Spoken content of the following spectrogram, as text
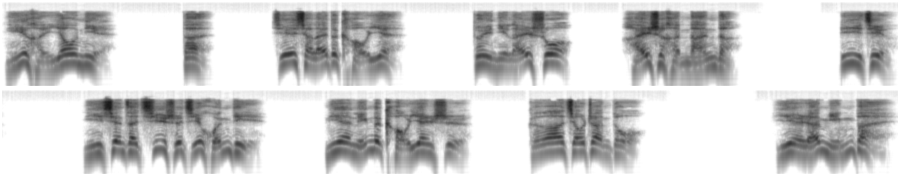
你很妖孽，但接下来的考验对你来说还是很难的。毕竟你现在七十级魂帝，面临的考验是跟阿娇战斗。叶然明白，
